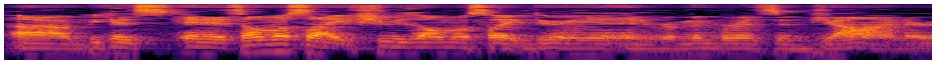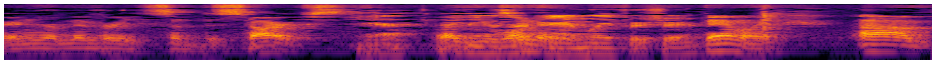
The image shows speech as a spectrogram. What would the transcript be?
Um, because and it's almost like she was almost like doing it in remembrance of Jon or in remembrance of the Starks Yeah, I Like, think you it was her wonder- family for sure. family. Um,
